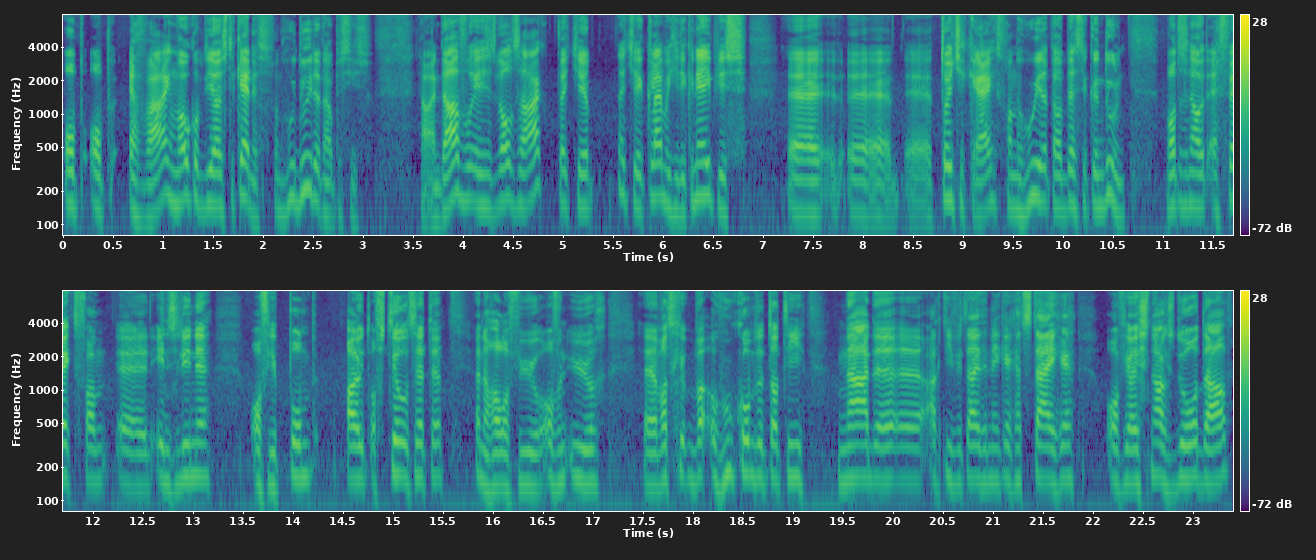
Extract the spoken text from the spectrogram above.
op, op ervaring, maar ook op de juiste kennis. Van hoe doe je dat nou precies? Nou, en daarvoor is het wel zaak dat je, dat je een klein beetje de kneepjes eh, eh, eh, tot je krijgt van hoe je dat nou het beste kunt doen. Wat is nou het effect van de insuline of je pomp uit of stilzetten, een half uur of een uur. Wat, hoe komt het dat die na de activiteit in één keer gaat stijgen of juist s'nachts doordaalt?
